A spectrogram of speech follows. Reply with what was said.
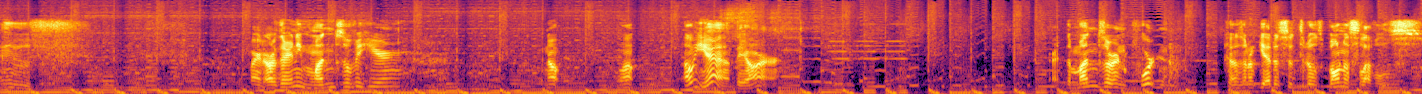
Oof. Alright, are there any Muns over here? No. Well, oh yeah, they are. The Muns are important because it'll get us into those bonus levels.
